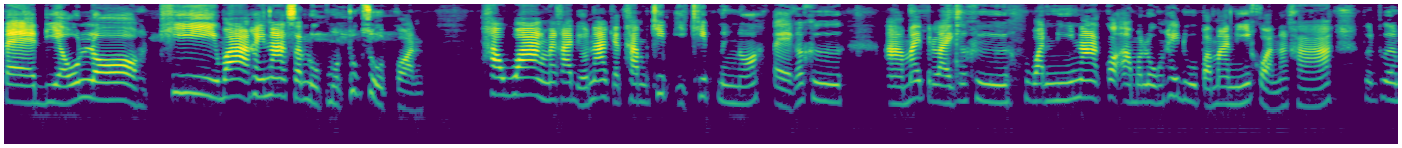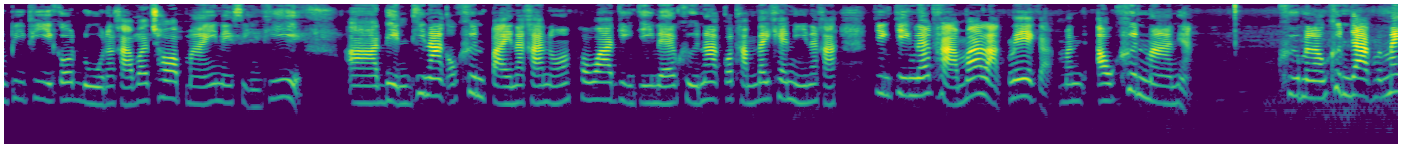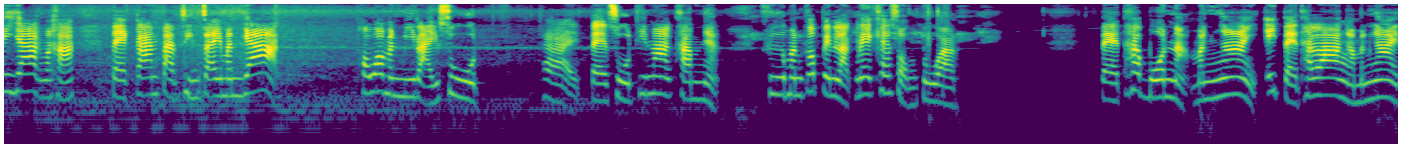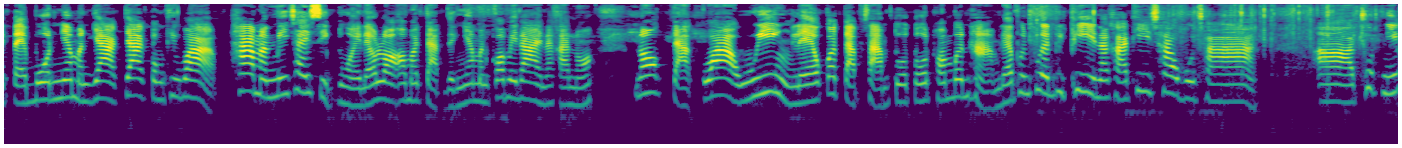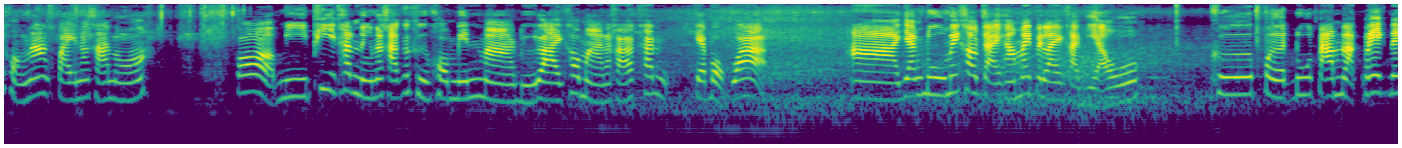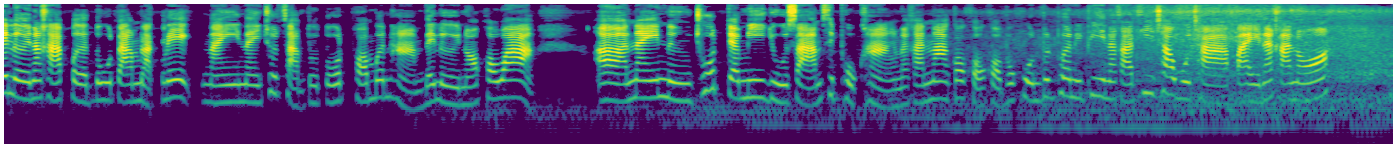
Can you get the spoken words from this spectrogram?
แต่เดี๋ยวรอที่ว่าให้นาคสรุปหมดทุกสูตรก่อน ถ้าว่างนะคะ เดี๋ยวนาคจะทำคลิปอีกคลิปหนึ่งเนาะแต่ก็คือ อ่าไม่เป็นไรก็คือ วันนี้นาก็เอามาลงให้ดูประมาณนี้ก่อนนะคะ เพื่อนๆพี่ๆก็ดูนะคะ ว่าชอบไหมในสิ่งที่อ่าเด่นที่นาคเอาขึ้นไปนะคะเนาะเพราะว่าจริงๆแล้วคือนาคก็ทำได้แค่นี้นะคะ จริงๆแล้วถามว่าหลักเลขอะมันเอาขึ้นมาเนี่ย คือมันเอาขึ้นยากมันไม่ยากนะคะ แต่การตัดสินใจมันยาก เพราะว่ามันมีหลายสูตรใช่แต่สูตรที่นาคทำเนี่ย คือมันก็เป็นหลักเลขแค่สองตัว แต่ถ้าบนอะ มันง่ายเอ้แต่ถ้าล่างอะมันง่าย แต่บนเนี่ยมันยากยากตรงที่ว่า ถ้ามันไม่ใช่สิบหน่วยแล้วเราเอามาจับอย่างเงี้ยมันก็ไม่ได้นะคะเนาะนอกจากว่าวิ่งแล้วก็จับสามตัวโต๊ดพร้อมเบิ้ลหามแล้วเพื่อนๆพี่ๆนะคะ ที่เช่าบูชาอ่าชุดนี้ของนาคไปนะคะเนาะก็มีพี่ท่านหนึ่งนะคะ ก็คือคอมเมนต์มาหรือไลน์เข้ามานะคะ ท่านแกบอกว่า อ่ายังดูไม่เข้าใจอะไม่เป็นไรค่ะเดี๋ยว คือเปิดดูตามหลักเลขได้เลยนะคะ เปิดดูตามหลักเลขในในชุดสามตัวโต๊ดพร้อมเบิ้ลหามได้เลยเนาะเพราะว่าในหนึ่งชุดจะมีอยู่สามสิบหกหางนะคะหน้าก็ขอขอบพระคุณเพื่อนๆพี่ๆนะคะ ที่เช่าบูชาไปนะคะเนาะ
